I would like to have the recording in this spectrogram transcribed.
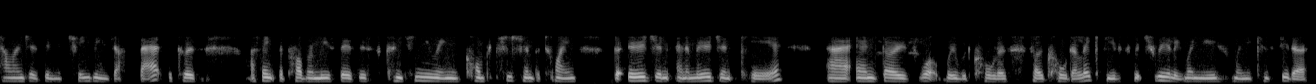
challenges in achieving just that because I think the problem is there's this continuing competition between the urgent and emergent care. Uh, and those what we would call as so-called electives, which really, when you when you consider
